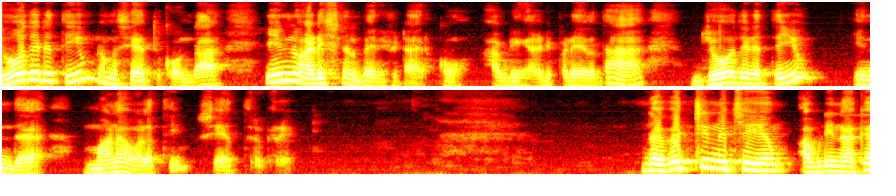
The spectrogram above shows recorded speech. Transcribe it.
ஜோதிடத்தையும் நம்ம சேர்த்து கொண்டால் இன்னும் அடிஷ்னல் பெனிஃபிட்டாக இருக்கும் அப்படிங்கிற அடிப்படையில் தான் ஜோதிடத்தையும் இந்த மன வளத்தையும் சேர்த்திருக்கிறேன். இந்த வெற்றி நிச்சயம் அப்படின்னாக்க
